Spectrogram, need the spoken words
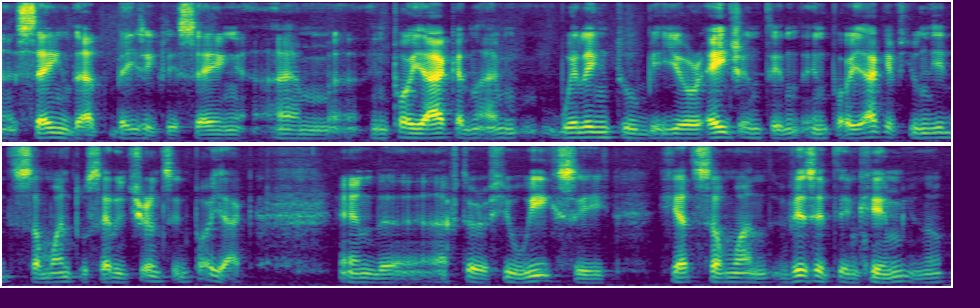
uh, saying that, basically saying, I'm uh, in Pauillac and I'm willing to be your agent in, in Pauillac if you need someone to sell insurance in Pauillac. And uh, after a few weeks, he, he had someone visiting him, you know,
